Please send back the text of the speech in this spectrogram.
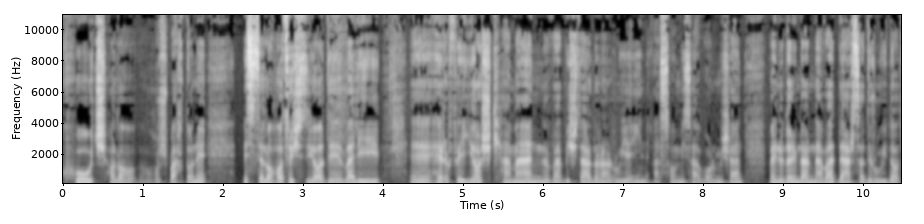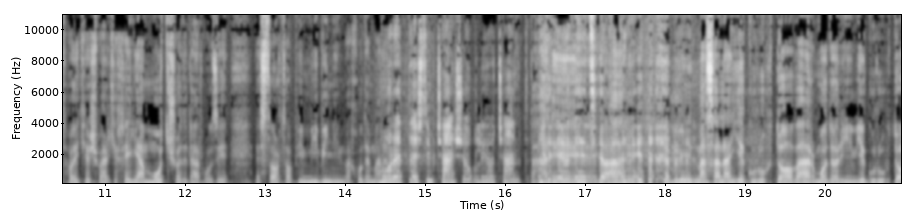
کوچ حالا خوشبختانه اصطلاحاتش زیاده ولی حرفیاش کمن و بیشتر دارن روی این اسامی سوار میشن و اینو داریم در 90 درصد رویدادهای کشور که خیلی هم مد شده در حوزه استارتاپی می‌بینیم و خود من مورد داشتیم چند شغلی و چند بله بله. ببینید مثلا یه گروه داور ما داریم یه گروه داور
